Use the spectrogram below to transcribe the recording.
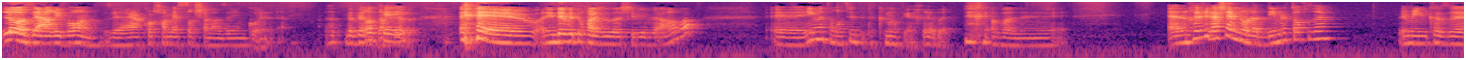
לא, זה הרבעון, זה היה כל 15 שנה, זה יום כהן. נדבר על זה אוקיי. אחרי זה. אה, אני די בטוחה שזה ה-74. אה, אם אתם רוצים תתקנו אותי אחרי זה, אבל אה, אני חושבת שבגלל שהם נולדים לתוך זה, במין כזה...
